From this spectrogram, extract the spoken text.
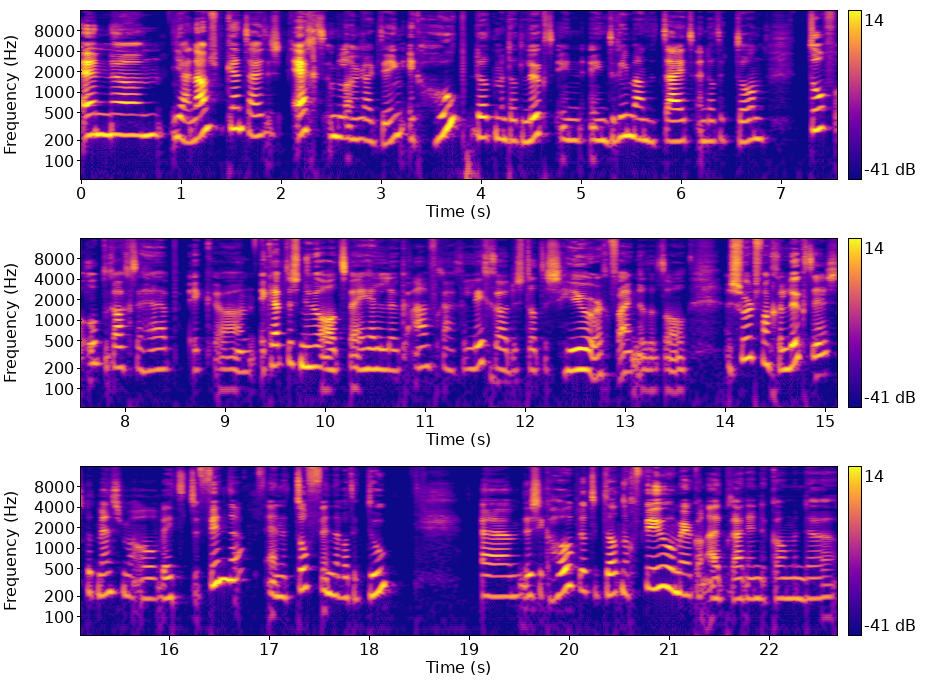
En um, ja, naamsbekendheid is echt een belangrijk ding. Ik hoop dat me dat lukt in, in drie maanden tijd. En dat ik dan toffe opdrachten heb. Ik, uh, ik heb dus nu al twee hele leuke aanvragen liggen. Dus dat is heel erg fijn dat het al een soort van gelukt is. Dat mensen me al weten te vinden en het tof vinden wat ik doe. Um, dus ik hoop dat ik dat nog veel meer kan uitbreiden in de komende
